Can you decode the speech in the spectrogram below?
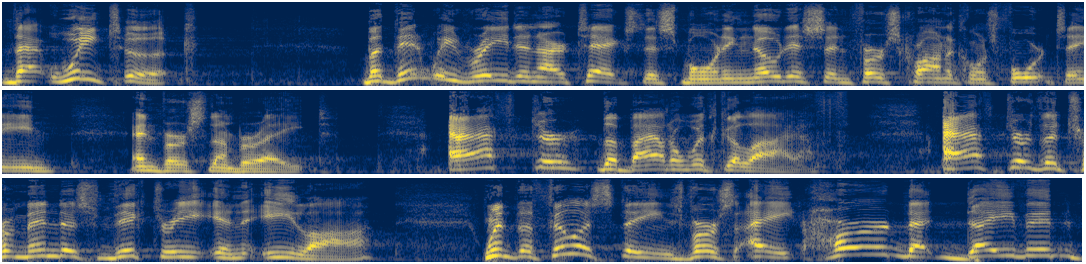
that we took. But then we read in our text this morning, notice in 1 Chronicles 14 and verse number 8. After the battle with Goliath, after the tremendous victory in Elah, when the Philistines, verse 8, heard that David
